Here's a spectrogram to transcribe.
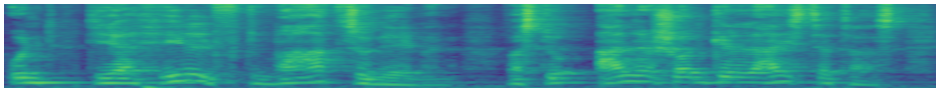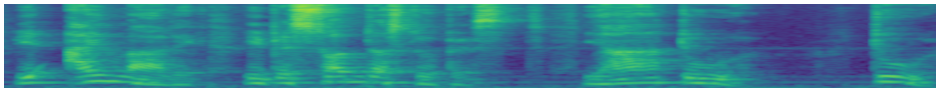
und dir hilft wahrzunehmen, was du alle schon geleistet hast, wie einmalig, wie besonders du bist. Ja, du, du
